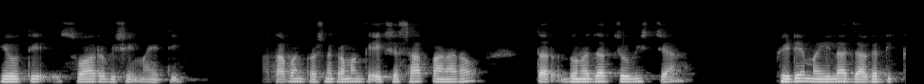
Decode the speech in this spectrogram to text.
ही होती स्वारविषयी माहिती. आता आपण प्रश्न क्रमांक एकशे सात पाहणार आहोत. तर दोन हजार चोवीसच्या फिडे महिला जागतिक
